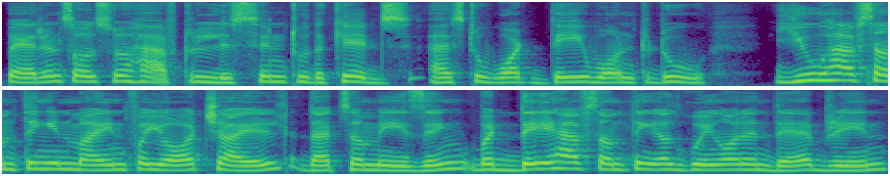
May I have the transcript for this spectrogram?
parents also have to listen to the kids as to what they want to do you have something in mind for your child that's amazing but they have something else going on in their brain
